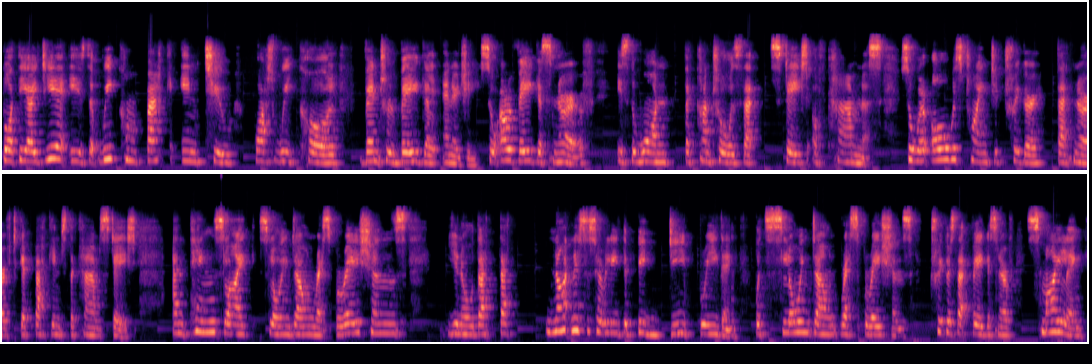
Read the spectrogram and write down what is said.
But the idea is that we come back into what we call ventral vagal energy. So our vagus nerve is the one that controls that state of calmness. So we're always trying to trigger that nerve to get back into the calm state. And things like slowing down respirations, you know, that that not necessarily the big deep breathing, but slowing down respirations triggers that vagus nerve. Smiling,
